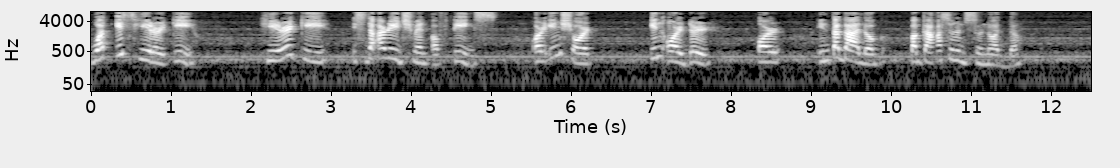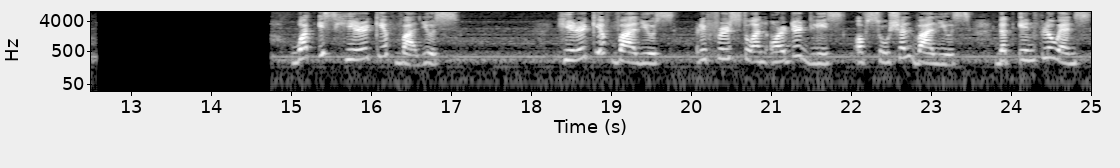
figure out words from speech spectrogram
What is hierarchy? Hierarchy is the arrangement of things, or in short, in order, or in Tagalog, pagkakasunod-sunod. What is hierarchy of values? Hierarchy of values refers to an ordered list of social values that influence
